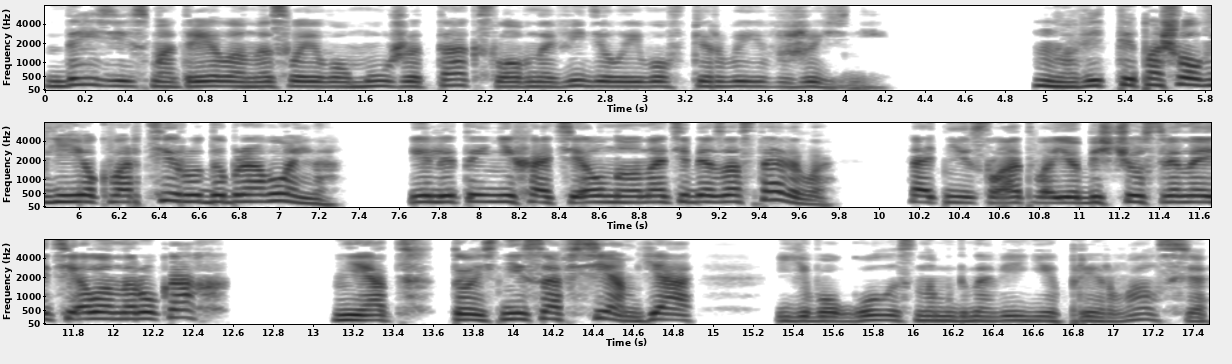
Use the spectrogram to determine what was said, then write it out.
Дейзи смотрела на своего мужа так, словно видела его впервые в жизни. «Но ведь ты пошел в ее квартиру добровольно. Или ты не хотел, но она тебя заставила? Отнесла твое бесчувственное тело на руках? Нет, то есть не совсем, я...» Его голос на мгновение прервался,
